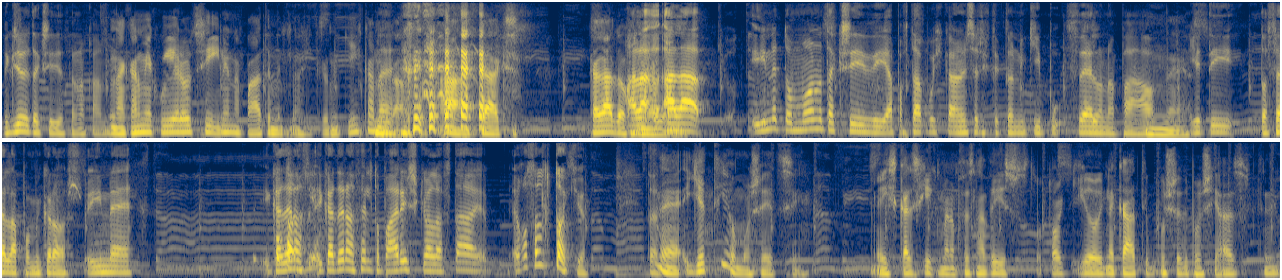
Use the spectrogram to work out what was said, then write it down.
Δεν ξέρω τι ταξίδια θέλω να κάνω. Να κάνω μια κουλή ερώτηση. Είναι να πάτε με την αρχιτεκτονική. Κάνω Ναι. λάθος; Α, εντάξει. Καλά το έχω. αλλά, μυαλό. αλλά είναι το μόνο ταξίδι από αυτά που έχει κάνει σε αρχιτεκτονική που θέλω να πάω. Ναι. Γιατί το θέλω από μικρός. Είναι. Η κατέρα, Τόκιο. η κατέρα θέλει το Παρίσι και όλα αυτά. Εγώ θέλω το Τόκιο. Ναι, γιατί όμως έτσι; Έχεις κάτι συγκεκριμένο που θες να δεις; Το Τόκιο είναι κάτι που σε εντυπωσιάζει. Την, την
